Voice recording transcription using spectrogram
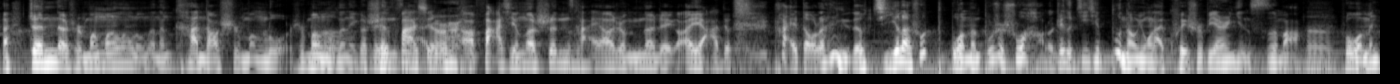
哎，真的是朦朦胧胧的能看到是梦露，是梦露的那个身材、发型啊、发型啊、身材啊什么的，这个哎呀，就太逗了。那女的就急了，说我们不是说好了这个机器不能用来窥视别人隐私吗？嗯说我们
